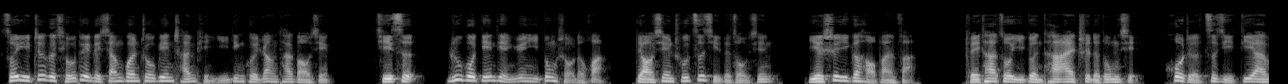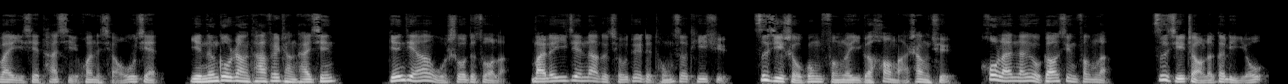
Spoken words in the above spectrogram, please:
所以这个球队的相关周边产品一定会让他高兴。其次，如果点点愿意动手的话，表现出自己的走心，也是一个好办法。给他做一顿他爱吃的东西。或者自己 DIY 一些他喜欢的小物件，也能够让他非常开心。点点按我说的做了，买了一件那个球队的同色 T 恤，自己手工缝了一个号码上去。后来男友高兴疯了，自己找了个理由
